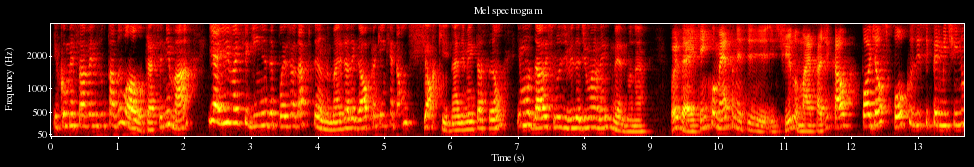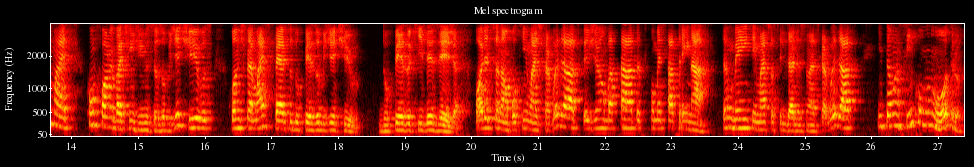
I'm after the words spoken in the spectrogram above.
e começar a ver resultado logo, para se animar, e aí vai seguindo e depois vai adaptando. Mas é legal para quem quer dar um choque na alimentação e mudar o estilo de vida de uma vez mesmo, né? Pois é, e quem começa nesse estilo mais radical pode aos poucos ir se permitindo mais, conforme vai atingindo seus objetivos, quando estiver mais perto do peso objetivo do peso que deseja. Pode adicionar um pouquinho mais de carboidratos, feijão, batata, se começar a treinar também tem mais facilidade de adicionar esses carboidratos. Então, assim como no outro,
